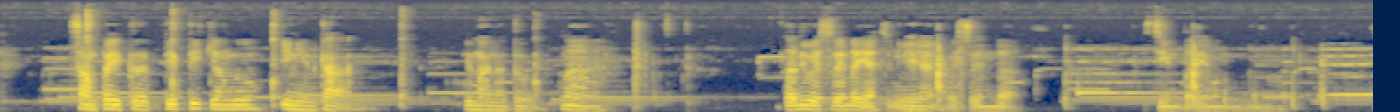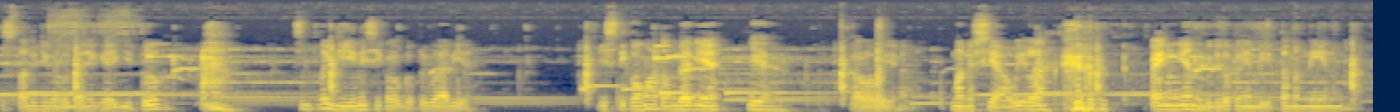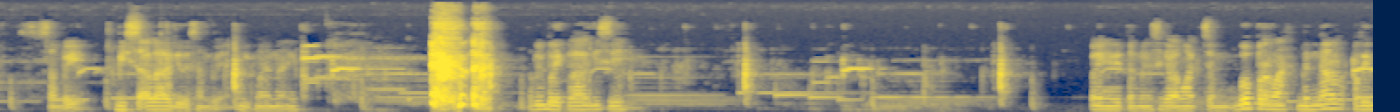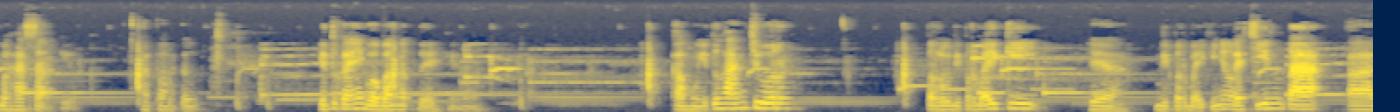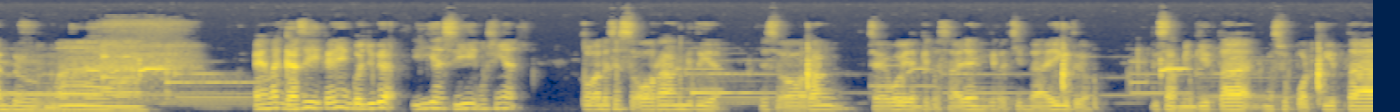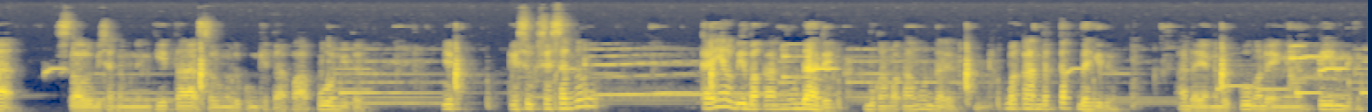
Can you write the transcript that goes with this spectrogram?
sampai ke titik yang lu inginkan. Gimana tuh? Nah, tadi West Renda ya sebelumnya Iya. West Renda cinta emang. Terus tadi juga lu tanya kayak gitu. Sebetulnya gini sih kalau gue pribadi ya. Istiqomah atau enggaknya ya. Iya. Kalau ya manusiawi lah. pengen gue juga pengen ditemenin sampai bisa lah gitu sampai gimana gitu. Tapi baik lagi sih pengen ditemenin segala macem gue pernah dengar peribahasa gitu. Apa tuh? itu kayaknya gue banget deh gitu. kamu itu hancur perlu diperbaiki. Iya. diperbaikinya oleh cinta. Aduh. nah. Enak gak sih? Kayaknya gue juga iya sih. Maksudnya kalau ada seseorang gitu ya seseorang cewek yang kita sayang yang kita cintai gitu ya di samping kita nge-support kita selalu bisa nemenin kita selalu mendukung kita apa pun gitu. Ya kesuksesan tuh kayaknya lebih bakalan mudah deh. Bukan bakal mudah deh. bakalan deket deh gitu ada yang ngedukung ada yang ngingetin gitu.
